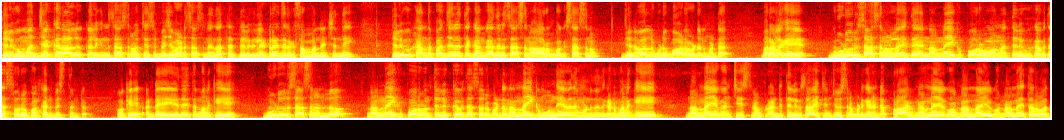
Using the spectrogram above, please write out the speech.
తెలుగు మధ్యకరాలు కలిగిన శాసనం వచ్చేసి బెజవాడ శాసనం ఏందా తెలుగు లిటరేచర్కి సంబంధించింది. తెలుగు కంద పద్యాలు అయితే గంగాధర శాసనం ఆరంభక శాసనం జనవల్లభుడు బాడవుడు అనమాట మరి అలాగే గూడూరు శాసనంలో అయితే నన్నయ్యకు పూర్వం ఉన్న తెలుగు కవిత స్వరూపం కనిపిస్తుంట. ఓకే అంటే ఏదైతే మనకి గూడూరు శాసనంలో నన్నయ్యకు పూర్వం తెలుగు కవిత స్వరూపం అంటే నన్నయ్యకు ముందు ఏ విధంగా ఉండదు? ఎందుకంటే మనకి నన్నయుగం చేసినప్పుడు అంటే తెలుగు సాహిత్యం చూసినప్పటికీ అంటే ప్రాగ్ నన్నయుగం నన్నయుగం నన్నయ్య తర్వాత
